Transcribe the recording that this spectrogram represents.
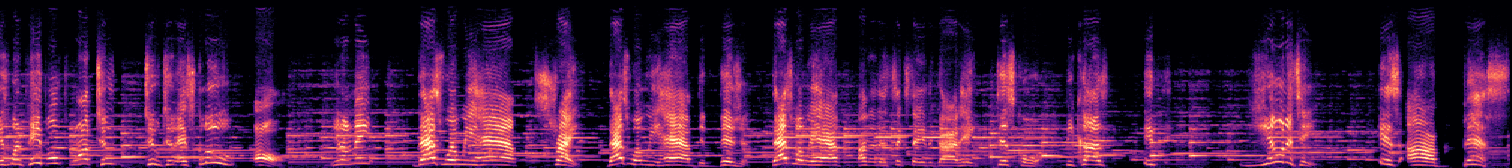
is when people want to, to, to exclude all. You know what I mean? That's where we have strife. That's where we have division. That's what we have under the six days of God hate discord. Because it unity is our best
